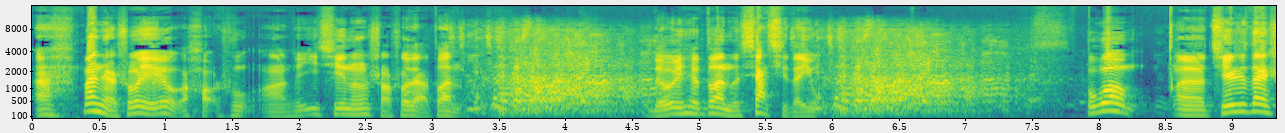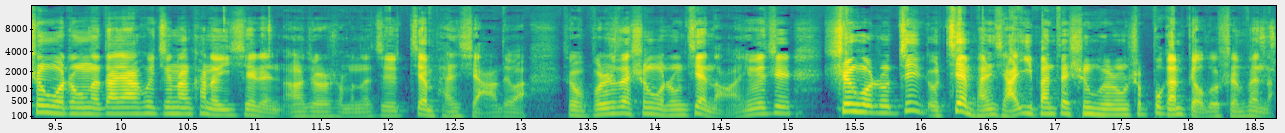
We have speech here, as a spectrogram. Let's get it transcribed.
哎，慢点说也有个好处啊，这一期能少说点段子，留一些段子下期再用。不过。呃，其实，在生活中呢，大家会经常看到一些人啊，就是什么呢？就键盘侠，对吧？就不是在生活中见到啊，因为这生活中这种键盘侠一般在生活中是不敢表露身份的。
